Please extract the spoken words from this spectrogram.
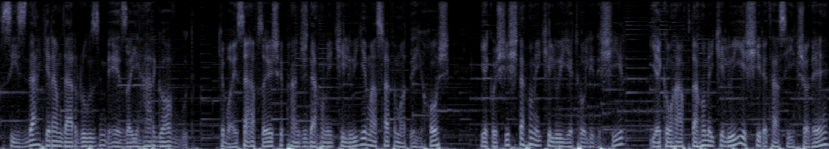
13 گرم در روز به ازای هر گاو بود که باعث افزایش 5 دهم کیلویی مصرف ماده خشک، 1.6 دهم کیلویی تولید شیر یک و هفت کیلویی شیر تصحیح شده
